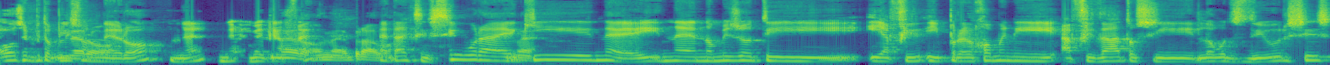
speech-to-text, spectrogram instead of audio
ως επιτοπλίστων νερό, νερό ναι, με καφέ. ναι, Εντάξει, σίγουρα ναι. εκεί ναι, είναι, νομίζω ότι η, αφι, η προερχόμενη αφιδάτωση λόγω της διούρησης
